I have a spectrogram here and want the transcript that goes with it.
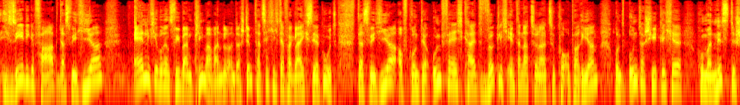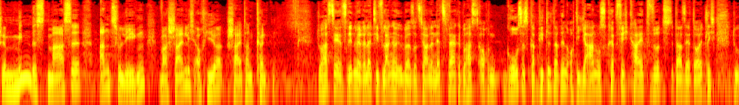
ich sehe die Gefahr, dass wir hier Ähnlich übrigens wie beim Klimawandel, und da stimmt tatsächlich der Vergleich sehr gut, dass wir hier aufgrund der Unfähigkeit, wirklich international zu kooperieren und unterschiedliche humanistische Mindestmaße anzulegen, wahrscheinlich auch hier scheitern könnten. Du hast ja, jetzt reden wir relativ lange über soziale Netzwerke. Du hast auch ein großes Kapitel darin. Auch die Janusköpfigkeit wird da sehr deutlich. Du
